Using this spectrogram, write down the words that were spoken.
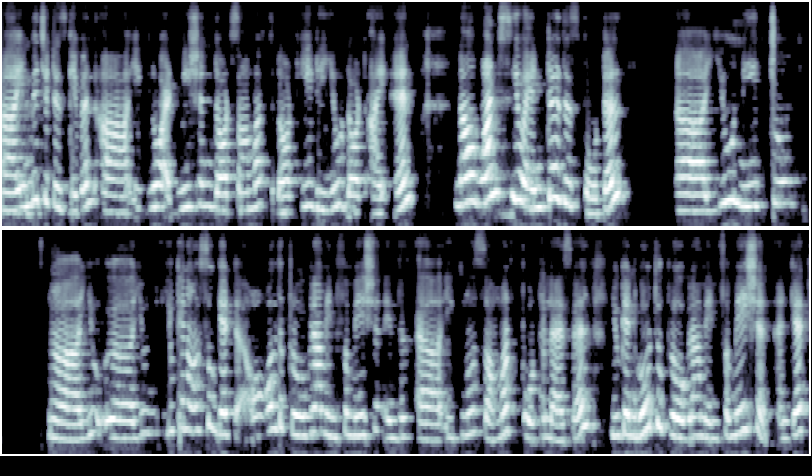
Uh, in which it is given uh, ignouadmission.samarth.edu.in. Now, once you enter this portal, uh, you need to uh, you uh, you you can also get all the program information in the uh, IGNOU Samarth portal as well. You can go to program information and get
